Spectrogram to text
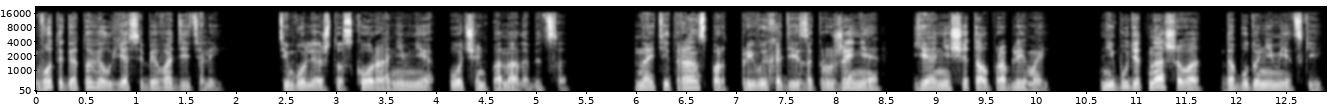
Вот и готовил я себе водителей. Тем более, что скоро они мне очень понадобятся. Найти транспорт при выходе из окружения я не считал проблемой. Не будет нашего, да буду немецкий.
